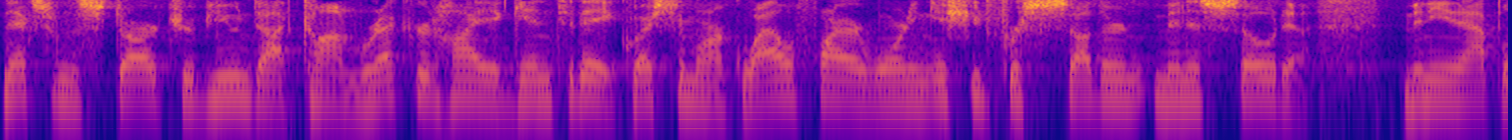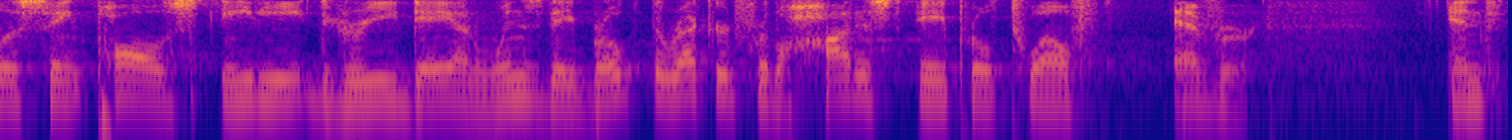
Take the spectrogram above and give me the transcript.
Next from the StarTribune.com, record high again today, question mark, wildfire warning issued for southern Minnesota. Minneapolis St. Paul's 88 degree day on Wednesday broke the record for the hottest April 12th ever. And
